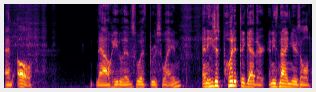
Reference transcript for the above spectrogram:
and oh, now he lives with Bruce Wayne, and he just put it together, and he's nine years old,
